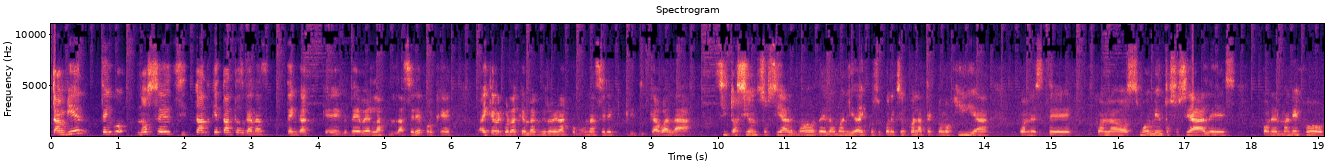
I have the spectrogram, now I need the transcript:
también tengo, no sé si tan, qué tantas ganas tenga de ver la, la serie porque hay que recordar que Black Mirror era como una serie que criticaba la situación social, ¿no? De la humanidad y con su conexión con la tecnología, con este, con los movimientos sociales, con el manejo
